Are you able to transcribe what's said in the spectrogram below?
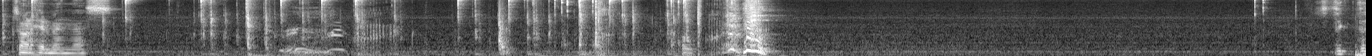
Because I want to hit him in this. Oh. The, the...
